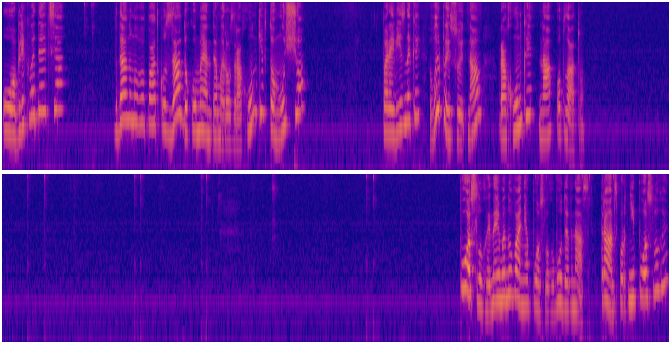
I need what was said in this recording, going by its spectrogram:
облік ведеться в даному випадку за документами розрахунків, тому що перевізники виписують нам рахунки на оплату. Послуги, найменування послуг буде в нас транспортні послуги.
